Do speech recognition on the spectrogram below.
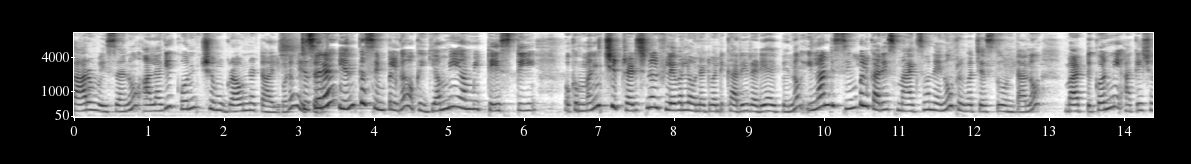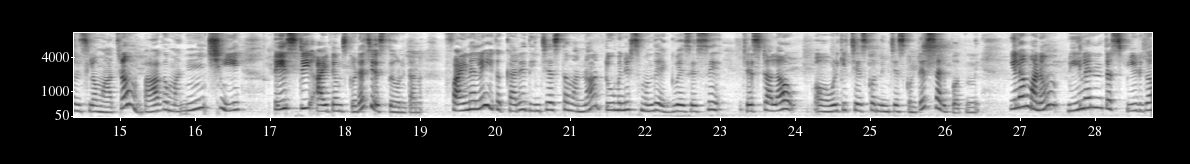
కారం వేసాను అలాగే కొంచెం గ్రౌండ్ నట్ ఆయిల్ కూడా వేసారా ఎంత సింపుల్గా ఒక యమ్మీ యమ్మీ టేస్టీ ఒక మంచి ట్రెడిషనల్ ఫ్లేవర్లో ఉన్నటువంటి కర్రీ రెడీ అయిపోయిందో. ఇలాంటి సింపుల్ కర్రీస్ మ్యాక్సిమం నేను ప్రిఫర్ చేస్తూ ఉంటాను. బట్ కొన్ని అకేషన్స్లో మాత్రం బాగా మంచి టేస్టీ ఐటమ్స్ కూడా చేస్తూ ఉంటాను. ఫైనలీ ఇక కర్రీ దించేస్తామన్నా టూ మినిట్స్ ముందు ఎగ్ వేసేసి జస్ట్ అలా ఉడికిచ్చేసుకొని దించేసుకుంటే సరిపోతుంది. ఇలా మనం వీలైనంత స్పీడ్గా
